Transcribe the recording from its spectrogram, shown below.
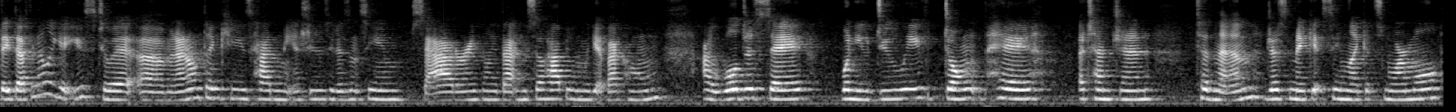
they definitely get used to it um, and I don't think he's had any issues. He doesn't seem sad or anything like that. He's so happy when we get back home. I will just say when you do leave, don't pay attention to them. Just make it seem like it's normal.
